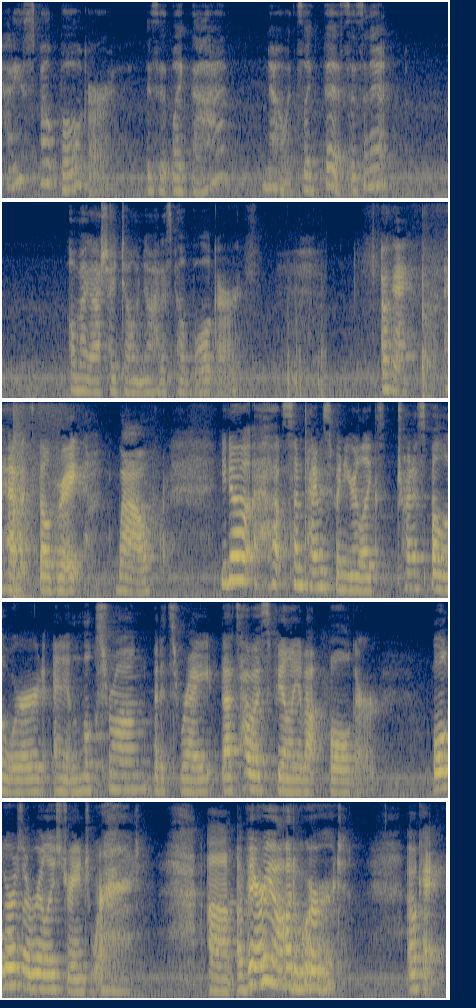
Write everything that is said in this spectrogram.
How do you spell bulgur? Is it like that? No, it's like this, isn't it? Oh my gosh, I don't know how to spell bulgur. Okay, I have it spelled right. Wow. You know sometimes when you're like trying to spell a word and it looks wrong, but it's right? That's how I was feeling about bulgur. Bulgur is a really strange word. Um, a very odd word. Okay,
